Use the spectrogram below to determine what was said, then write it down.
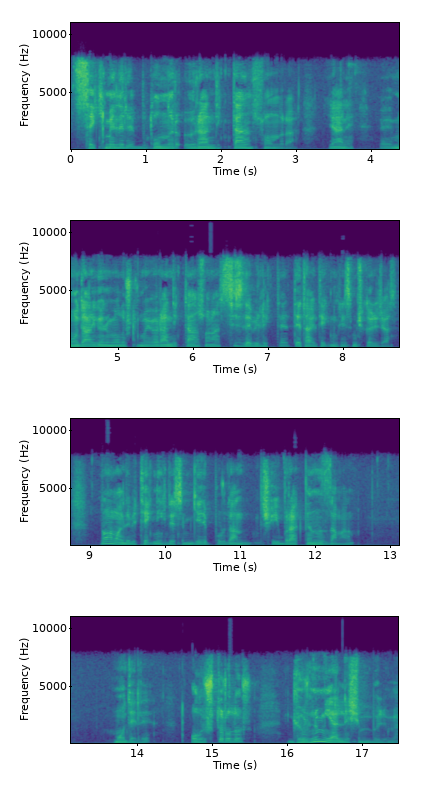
sekmeleri, butonları öğrendikten sonra yani e, model görünümü oluşturmayı öğrendikten sonra sizle birlikte detaylı teknik resim çıkaracağız. Normalde bir teknik resim gelip buradan şeyi bıraktığınız zaman modeli oluşturulur. Görünüm yerleşim bölümü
